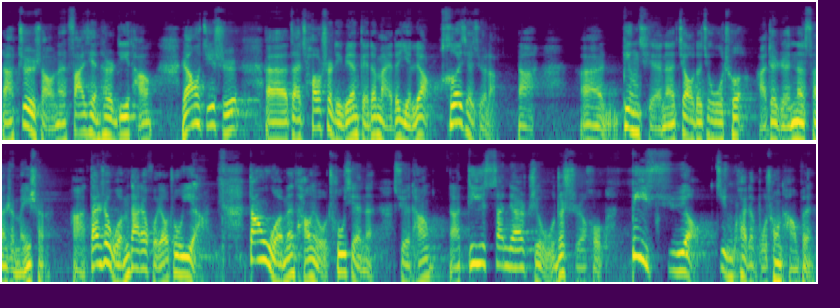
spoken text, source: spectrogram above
啊，至少呢发现他是低糖，然后及时呃在超市里边给他买的饮料喝下去了啊啊，并且呢叫的救护车啊，这人呢算是没事儿啊。但是我们大家伙要注意啊，当我们糖友出现呢血糖啊低三点九的时候，必须要尽快的补充糖分，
